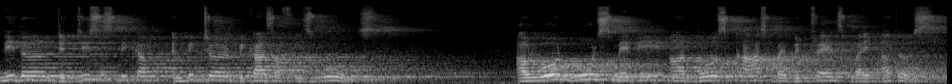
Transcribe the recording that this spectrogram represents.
Neither did Jesus become embittered because of his wounds. Our own wounds maybe are those caused by betrayals by others,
